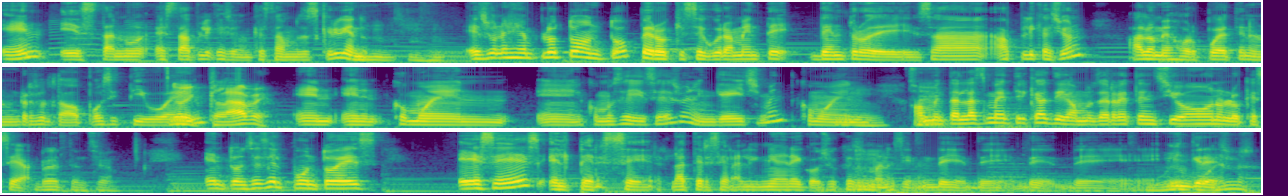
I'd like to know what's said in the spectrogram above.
en esta, esta aplicación que estamos describiendo. Es un ejemplo tonto, pero que seguramente dentro de esa aplicación a lo mejor puede tener un resultado positivo No, en, clave. en, en- como en, en- ¿cómo se dice eso? En engagement, como en Mm, sí. aumentar las métricas, digamos, de retención o lo que sea. Retención. Entonces el punto es, ese es el tercer, la tercera línea de negocio que esos Mm. manes tienen de, de- de- ingresos. buena.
